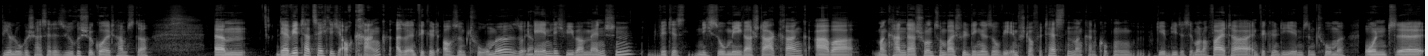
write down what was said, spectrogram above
biologisch heißt er der syrische Goldhamster. Ähm, der wird tatsächlich auch krank, also entwickelt auch Symptome, so ja. ähnlich wie beim Menschen. Wird jetzt nicht so mega stark krank, aber man kann da schon zum Beispiel Dinge so wie Impfstoffe testen. Man kann gucken, geben die das immer noch weiter, entwickeln die eben Symptome. Und äh,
